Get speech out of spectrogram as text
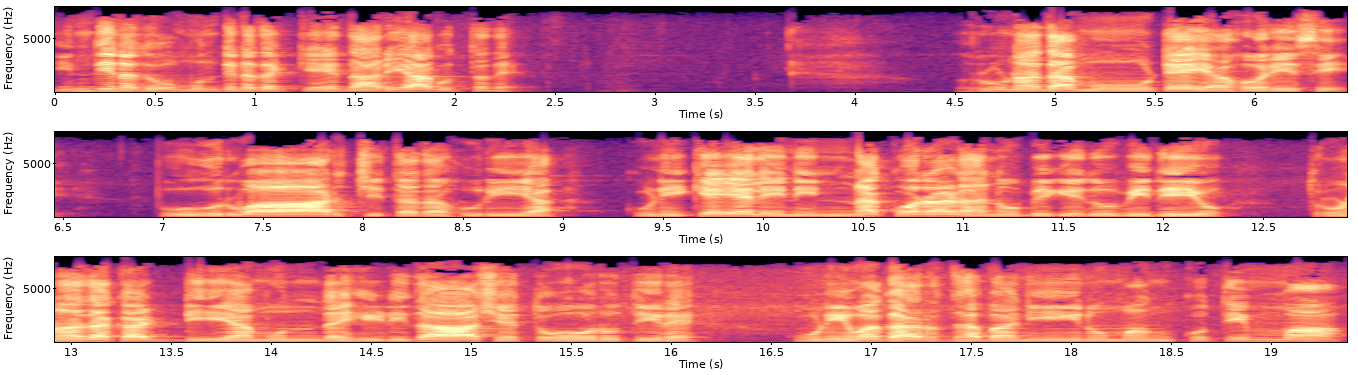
ಇಂದಿನದು ಮುಂದಿನದಕ್ಕೆ ದಾರಿಯಾಗುತ್ತದೆ. ಋಣದ ಮೂಟೆಯ ಹೊರಿಸಿ, ಪೂರ್ವಾರ್ಜಿತದ ಹುರಿಯ ಕುಣಿಕೆಯಲ್ಲಿ ನಿನ್ನ ಕೊರಳನು ಬಿಗಿದು ವಿಧಿಯು, ತೃಣದ ಕಡ್ಡಿಯ ಮುಂದೆ ಹಿಡಿದಾಶೆ ತೋರುತ್ತಿರೆ, ಕುಣಿವ ಗರ್ಧಬ ನೀನು ಮಂಕುತಿಮ್ಮ.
